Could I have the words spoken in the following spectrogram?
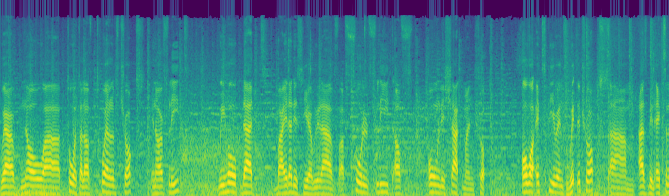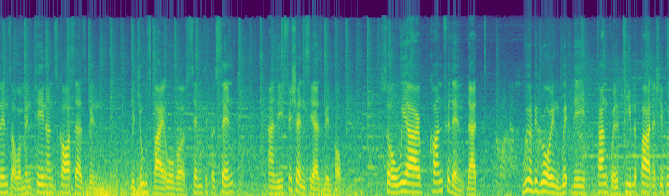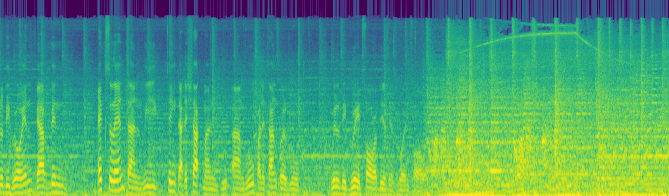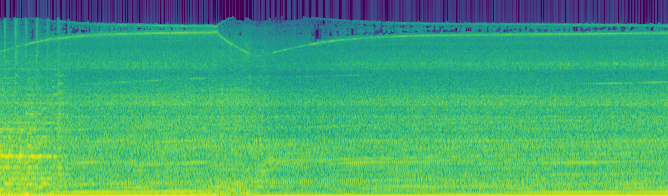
We have now a total of 12 trucks in our fleet. We hope that by the this year we'll have a full fleet of only Shacman trucks. Our experience with the trucks um, has been excellent. Our maintenance cost has been reduced by over 70% and the efficiency has been up. So we are confident that we will be growing with the Tankweld team. The partnership will be growing. We have been excellent and we think that the Shacman um, group and the Tankweld group will be great for our business going forward.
